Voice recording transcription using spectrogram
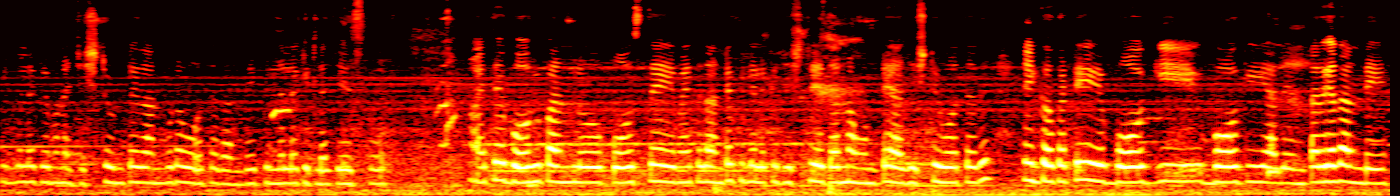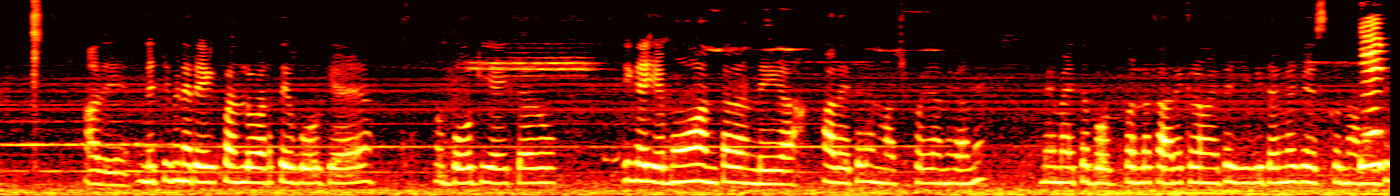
పిల్లలకి ఏమైనా జిస్ట్ ఉంటే కానీ కూడా పోతుందండి పిల్లలకి ఇట్లా చేస్తే. అయితే భోగి పండ్లు పోస్తే ఏమవుతుంది అంటే పిల్లలకి దిష్టి ఏదన్నా ఉంటే ఆ దిష్టి పోతుంది. ఇంకొకటి భోగి భోగి అది అంటారు కదండి. అది నెత్తి మీద రేగి పండ్లు పడితే భోగి భోగి అవుతారు. ఇక ఏమో అంటారండి ఇక. అదైతే నేను మర్చిపోయాను కానీ మేమైతే భోగి పండ్ల కార్యక్రమం అయితే ఈ విధంగా చేసుకున్నామండి.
